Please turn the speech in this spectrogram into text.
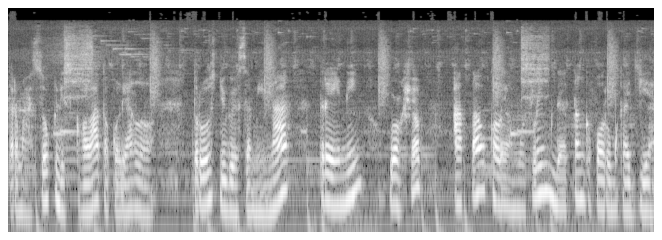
termasuk di sekolah atau kuliah lo. Terus juga seminar, training, workshop, atau kalau yang muslim datang ke forum kajian.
